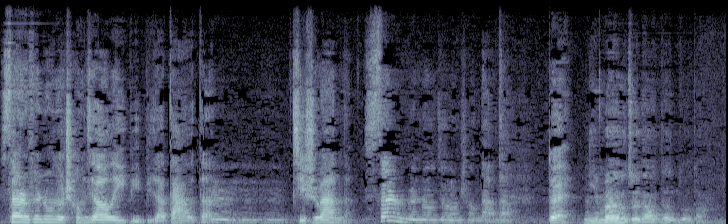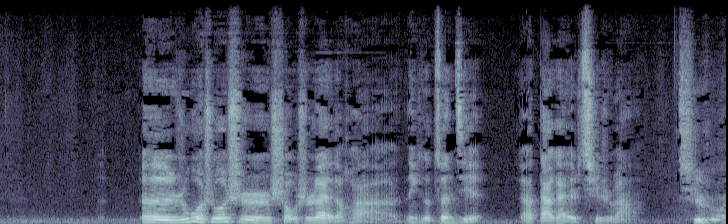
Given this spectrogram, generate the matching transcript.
三十分钟就成交了一笔比较大的单，嗯嗯嗯，几十万的。三十分钟就能成大单。对，你卖的最大的单多大？呃，如果说是首饰类的话，那个钻戒，啊，大概是七十万了。七十万。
